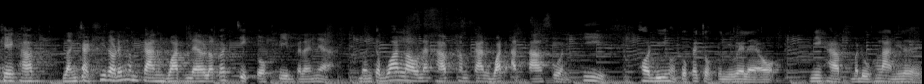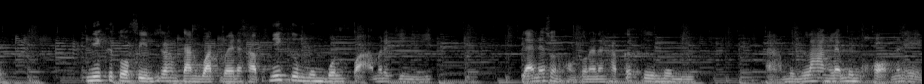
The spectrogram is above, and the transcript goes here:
เคครับ หลังจากที่เราได้ทำการวัดแล้วแล้วก็จิกตัวฟิล์มไปแล้วเนี่ย เหมือนกับว่าเรานะครับทำการวัดอัตราส่วนที่พอดีของตัวกระจกตัวนี้ไว้แล้ว นี่ครับ มาดูข้างล่างนี้เลย นี่คือตัวฟิล์มที่เราทำการวัดไว้นะครับ นี่คือมุมบนขวาเมื่อกี้นี้ และในส่วนของตรงนั้นนะครับ ก็คือมุมอ่ามุมล่างและมุมขอบนั่นเอง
